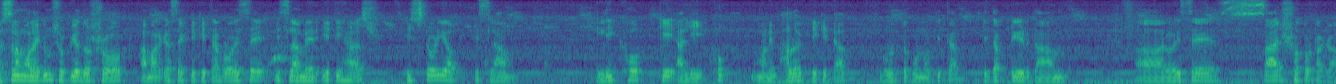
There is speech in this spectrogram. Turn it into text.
আসসালামু আলাইকুম, সুপ্রিয় দর্শক। আমার কাছে একটি কিতাব রয়েছে, ইসলামের ইতিহাস হিস্টোরি অফ ইসলাম লেখক কে আলী? খুব মানে ভালো একটি কিতাব, গুরুত্বপূর্ণ কিতাব। কিতাবটির দাম রয়েছে চার শত টাকা।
